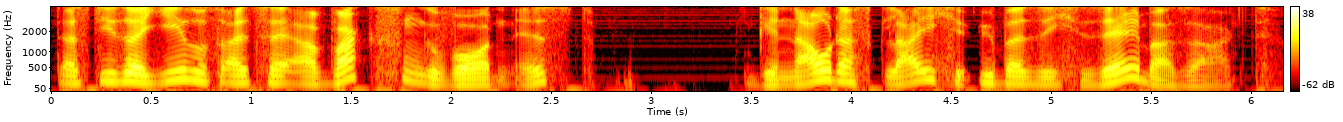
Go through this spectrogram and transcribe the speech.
dass dieser Jesus, als er erwachsen geworden ist, genau das Gleiche über sich selber sagt.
